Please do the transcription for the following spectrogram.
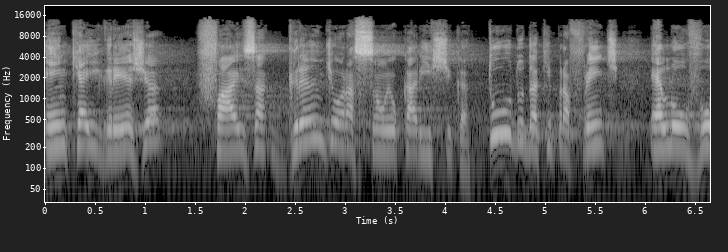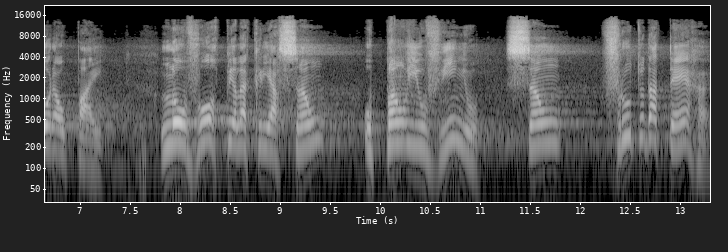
em que a igreja faz a grande oração eucarística. Tudo daqui para frente é louvor ao Pai. Louvor pela criação, o pão e o vinho são fruto da terra.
